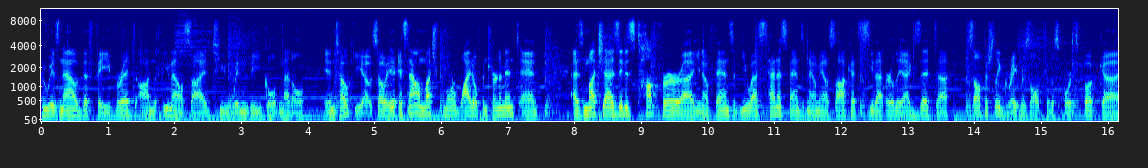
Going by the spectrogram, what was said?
who is now the favorite on the female side to win the gold medal in Tokyo. So it, it's now a much more wide open tournament. And as much as it is tough for uh, you know fans of U.S. tennis, fans of Naomi Osaka to see that early exit, uh, selfishly, great result for the sports book. Uh,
